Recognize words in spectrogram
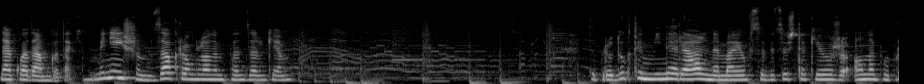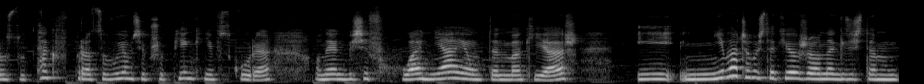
Nakładam go takim mniejszym, zaokrąglonym pędzelkiem. Te produkty mineralne mają w sobie coś takiego, że one po prostu tak wpracowują się przepięknie w skórę. One jakby się wchłaniają w ten makijaż i nie ma czegoś takiego, że one gdzieś tam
